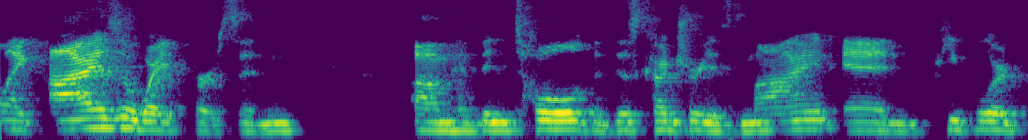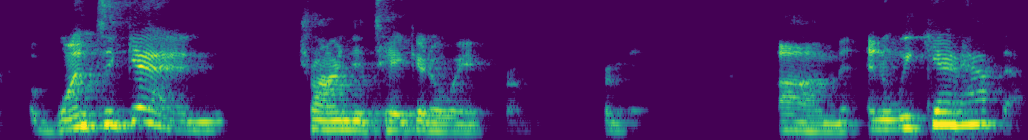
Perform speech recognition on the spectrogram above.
like I as a white person um, have been told that this country is mine, and people are once again trying to take it away from from me, um, and we can't have that.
